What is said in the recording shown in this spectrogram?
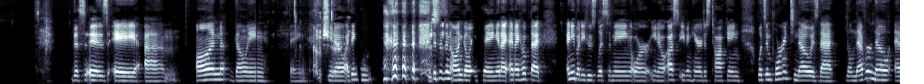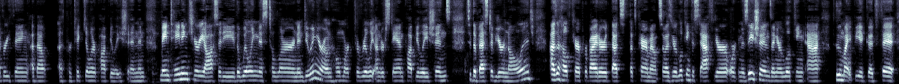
This is a um, ongoing thing. I'm sure. You know, I think this is an ongoing thing, and I and I hope that anybody who's listening or you know us even here just talking what's important to know is that you'll never know everything about a particular population and maintaining curiosity, the willingness to learn, and doing your own homework to really understand populations to the best of your knowledge. As a healthcare provider, that's that's paramount. So as you're looking to staff your organizations and you're looking at who might be a good fit,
